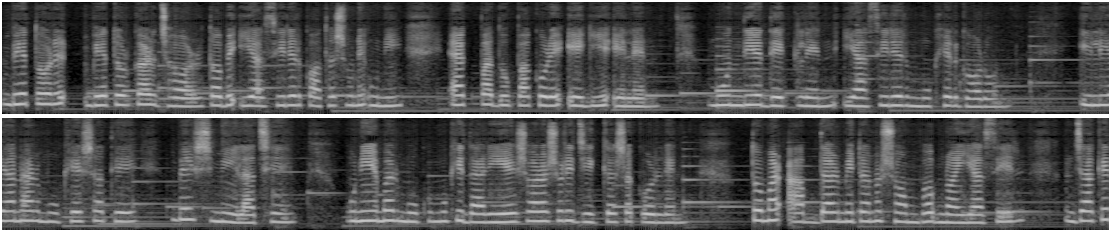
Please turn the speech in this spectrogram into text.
ভেতরে, ভেতরকার ঝড়। তবে ইয়াসিরের কথা শুনে উনি এক পা দু পা করে এগিয়ে এলেন। মন দিয়ে দেখলেন ইয়াসিরের মুখের গড়ন। ইলিয়ানার মুখের সাথে বেশ মিল আছে। উনি এবার মুখোমুখি দাঁড়িয়ে সরাসরি জিজ্ঞাসা করলেন, তোমার আবদার মেটানো সম্ভব নয় ইয়াসির। যাকে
